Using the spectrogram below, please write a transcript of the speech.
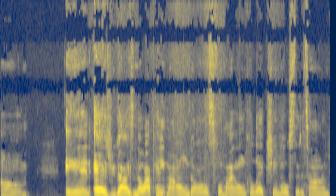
Um, and as you guys know, I paint my own dolls for my own collection most of the time.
